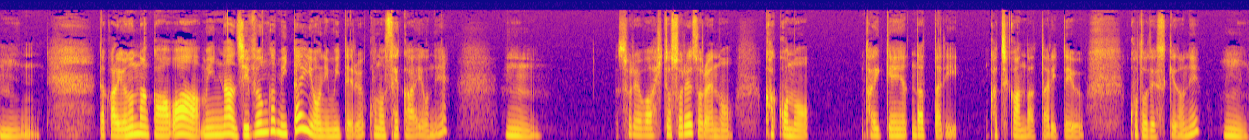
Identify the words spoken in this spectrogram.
うん、だから世の中はみんな自分が見たいように見てる。この世界をね。うん、それは人それぞれの過去の体験だったり価値観だったりっていうことですけどね。うん。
